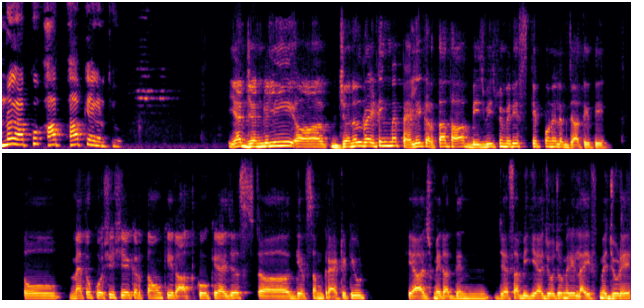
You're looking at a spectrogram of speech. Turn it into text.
अनुराग आपको आप आप क्या करते हो? यार जनरली जर्नल राइटिंग मैं पहले करता था बीच बीच में मेरी स्किप होने लग जाती थी। तो मैं तो कोशिश ये करता हूँ कि रात को कि I just give some gratitude कि आज मेरा दिन जैसा भी गया जो जो मेरी लाइफ में जुड़े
